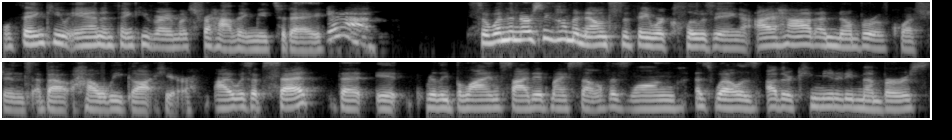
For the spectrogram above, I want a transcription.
Well, thank you, Anne, and thank you very much for having me today. Yeah. So, when the nursing home announced that they were closing, I had a number of questions about how we got here. I was upset that it really blindsided myself as long as well as other community members.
